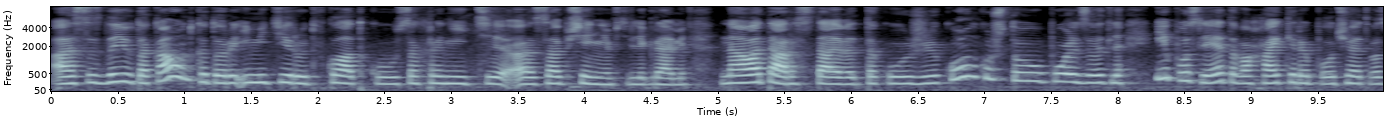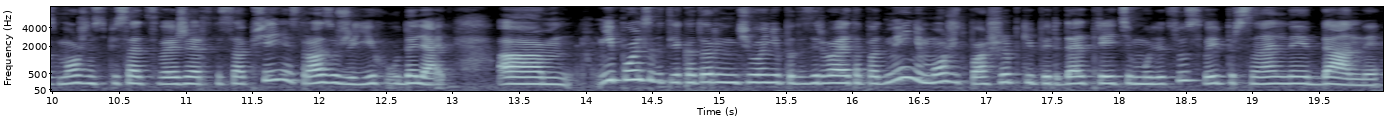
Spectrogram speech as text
а создают аккаунт, который имитирует вкладку «Сохранить э, сообщение в Телеграме», на аватар ставят такую же иконку, что у пользователя, и после этого хакеры получают возможность писать своей жертве сообщения, сразу же их удалять. И пользователь, который ничего не подозревает о подмене, может по ошибке передать третьему лицу свои персональные данные.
